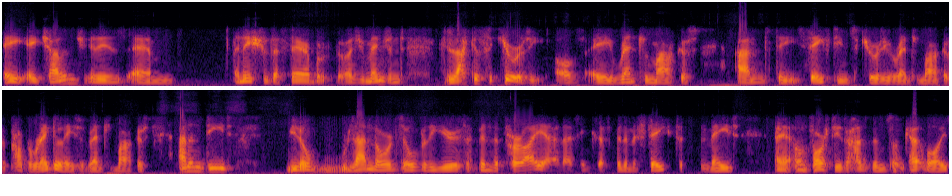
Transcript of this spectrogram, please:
a, a challenge. It is um, an issue that's there, but as you mentioned, the lack of security of a rental market and the safety and security of a rental market, a proper regulated rental market, and indeed you know, landlords over the years have been the pariah, and I think that's been a mistake that's been made. Uh, unfortunately, there has been some cowboys,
